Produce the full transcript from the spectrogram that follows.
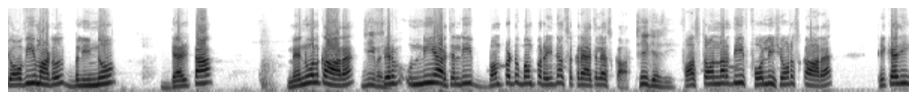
24 model Baleno Delta manual car ਹੈ ਜੀ ਬਾਈ। ਸਿਰਫ 19000 ਚੱਲੀ bumper to bumper original scratchless car ਠੀਕ ਹੈ ਜੀ। ਫਸਟ ਓਨਰ ਦੀ ਫੁੱਲ ਇੰਸ਼ੋਰੈਂਸ ਕਾਰ ਹੈ ਠੀਕ ਹੈ ਜੀ?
